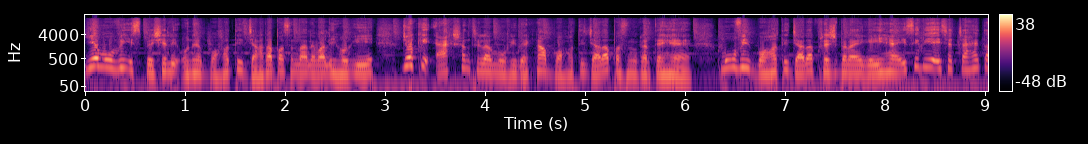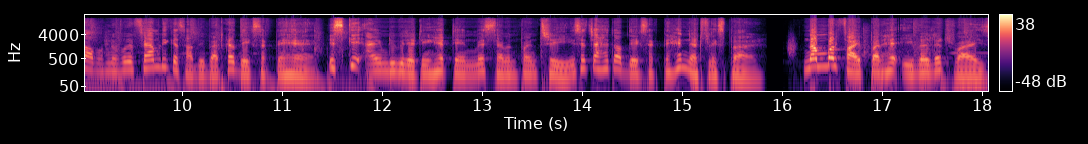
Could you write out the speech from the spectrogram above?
ये मूवी स्पेशली उन्हें बहुत ही ज़्यादा पसंद आने वाली होगी, जो की एक्शन थ्रिलर मूवी देखना बहुत ही ज़्यादा पसंद करते हैं। मूवी बहुत ही ज़्यादा फ्रेश बनाई गई है, इसीलिए इसे चाहे तो आप अपने पूरे फैमिली के साथ भी बैठकर देख सकते हैं। इसकी आई रेटिंग है टेन में सेवन पॉइंट थ्री। इसे चाहे तो आप देख सकते हैं नेटफ्लिक्स पर। नंबर फाइव पर है इवल डेट राइज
